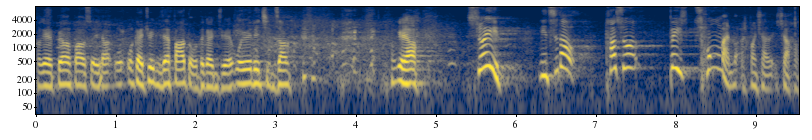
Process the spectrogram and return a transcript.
，OK 不要把我摔下，我我感觉你在发抖的感觉，我有点紧张。OK 啊，所以你知道他说。被充满了，放下一下哈。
